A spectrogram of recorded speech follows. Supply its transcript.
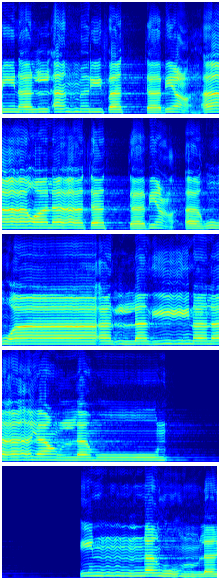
من الامر فاتبعها ولا تتبع اهواء الذين لا يعلمون إنهم لن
